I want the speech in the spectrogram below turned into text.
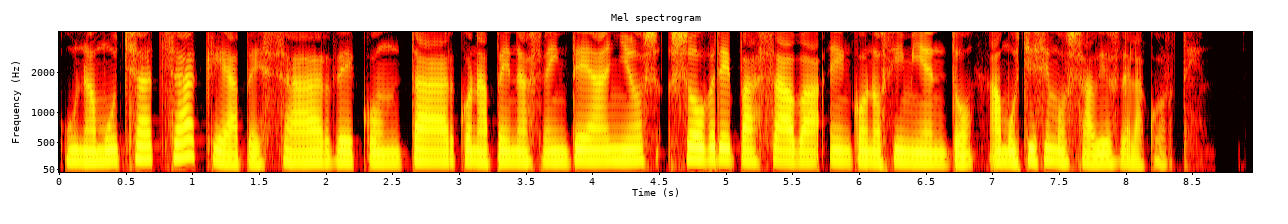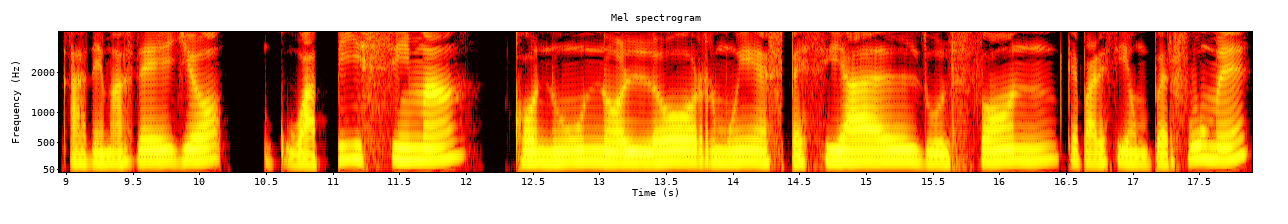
Una muchacha que a pesar de contar con apenas 20 años, sobrepasaba en conocimiento a muchísimos sabios de la corte. Además de ello, guapísima, con un olor muy especial, dulzón, que parecía un perfume,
